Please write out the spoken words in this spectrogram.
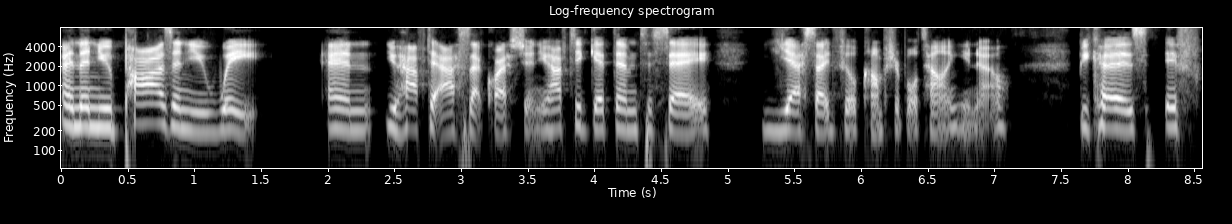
And then you pause and you wait and you have to ask that question. You have to get them to say, yes, I'd feel comfortable telling you no. Because if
